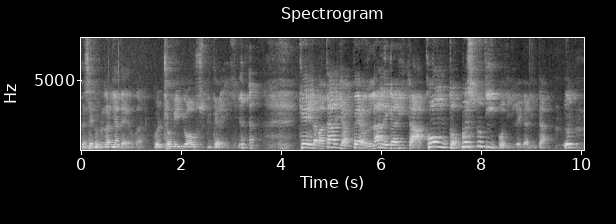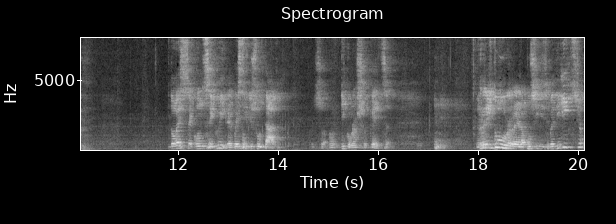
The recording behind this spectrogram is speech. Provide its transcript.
per esempio per la mia terra, ciò che io auspicherei, che la battaglia per la legalità contro questo tipo di illegalità. Dovesse conseguire questi risultati, dico una sciocchezza, ridurre l'abusivismo edilizio,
